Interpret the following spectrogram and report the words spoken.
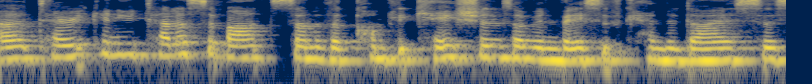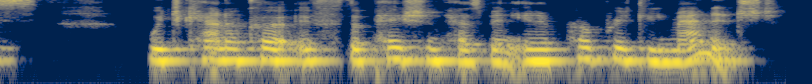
Uh, Tari, can you tell us about some of the complications of invasive candidiasis? which can occur if the patient has been inappropriately managed.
